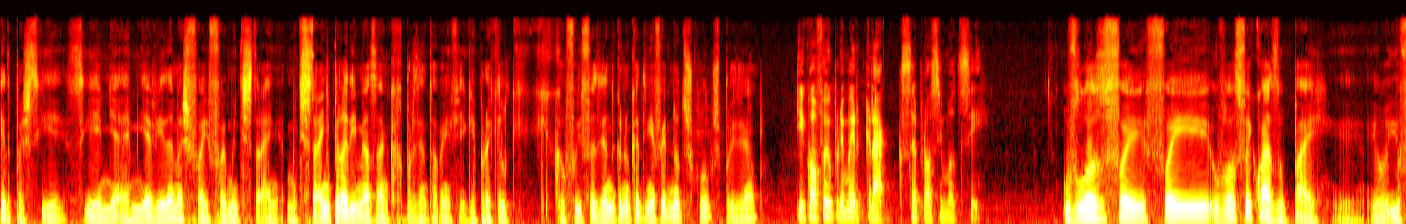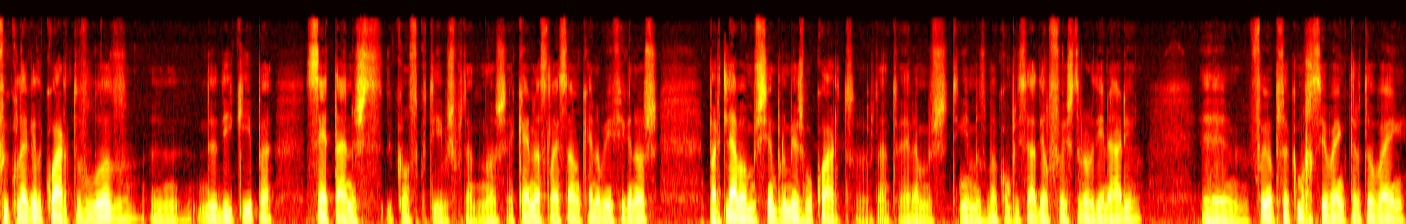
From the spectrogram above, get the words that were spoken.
E depois segui, segui a, minha, a minha vida, mas foi, foi muito estranho. Muito estranho pela dimensão que representa o Benfica e por aquilo que, que eu fui fazendo que eu nunca tinha feito noutros clubes, por exemplo. E qual foi o primeiro craque que se aproximou de si? O Veloso foi, foi, o Veloso foi quase o pai. Eu, eu fui colega de quarto do Veloso, eh, de, de equipa, sete anos consecutivos. Portanto, nós, quer na seleção, quer no Benfica, nós partilhávamos sempre o mesmo quarto. Portanto, éramos, tínhamos uma cumplicidade. Ele foi extraordinário. Eh, foi uma pessoa que me recebeu bem, que tratou bem.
